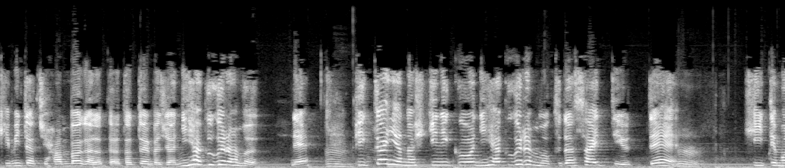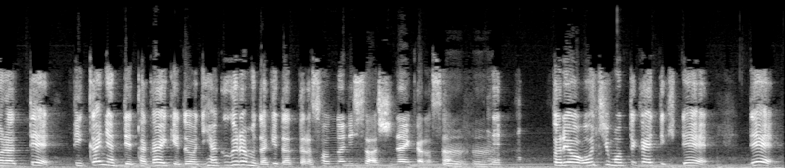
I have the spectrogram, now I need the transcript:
君たちハンバーガーだったら例えばじゃあ 200g ねうん。ピッカーニャのひき肉を 200g くださいって言って、うん引いてもらってピッカーニャって高いけど 200g だけだったらそんなにさしないからさ、うんうん。ね、それをお家持って帰ってきてで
